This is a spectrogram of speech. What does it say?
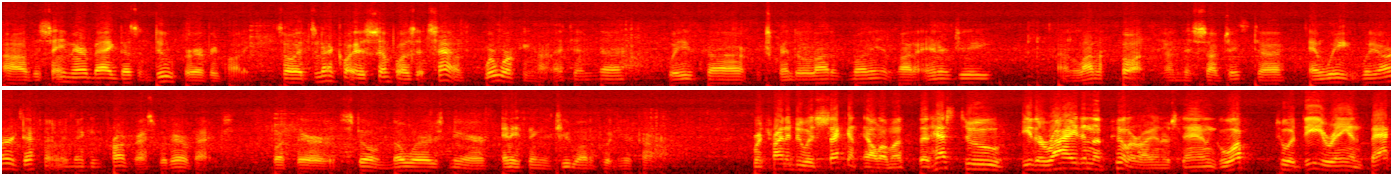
uh, the same airbag doesn't do for everybody. So it's not quite as simple as it sounds. We're working on it, and uh, we've uh, expended a lot of money a lot of energy a lot of thought on this subject, uh, and we, we are definitely making progress with airbags, but they're still nowhere near anything that you'd want to put in your car. We're trying to do a second element that has to either ride in the pillar, I understand, go up to a D-ring and back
